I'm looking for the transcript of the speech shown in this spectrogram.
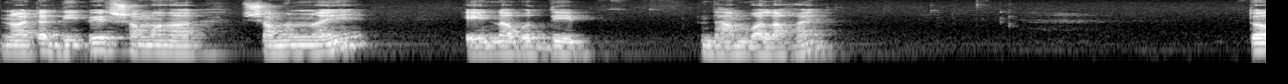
নয়টা দ্বীপের সমাহার সমন্বয়ে এই নবদ্বীপ ধাম বলা হয়। তো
